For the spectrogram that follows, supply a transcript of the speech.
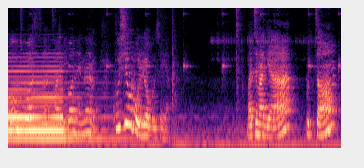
오, 좋았어. 자 이번에는 90으로 올려보세요. 마지막이야. 9점.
